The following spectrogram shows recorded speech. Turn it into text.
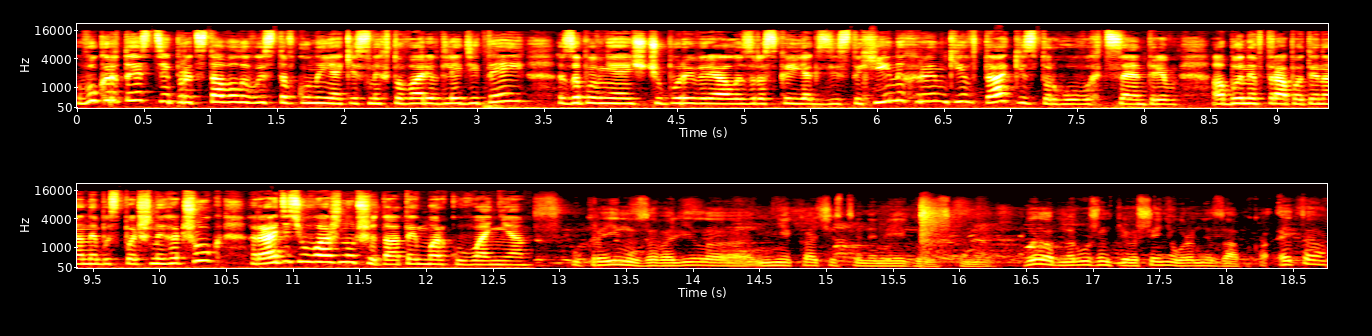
В Укртесті представили виставку неякісних товарів для дітей. Запевняють, що перевіряли зразки як зі стихійних ринків, так і з торгових центрів. Аби не втрапити на небезпечний гачок, радять уважно читати маркування. Украину завалило некачественными игрушками. Был обнаружен превышение уровня запаха. Это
